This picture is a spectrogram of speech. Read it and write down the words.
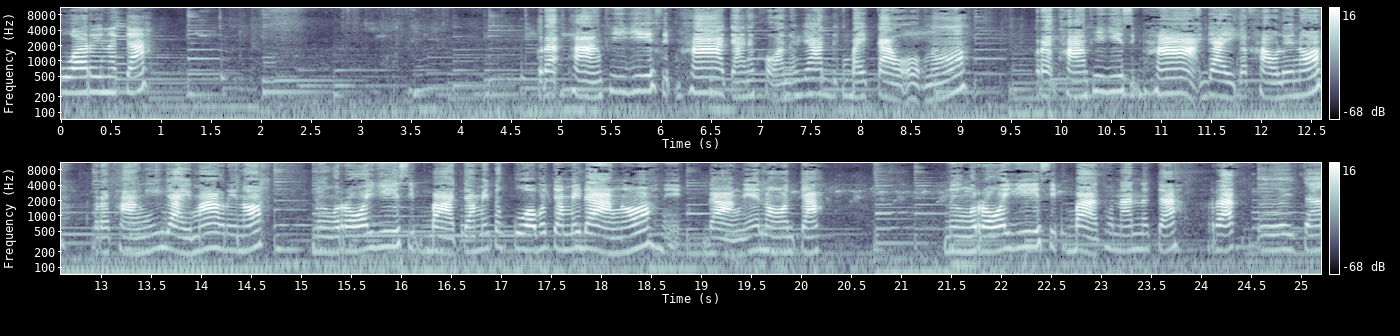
กลัวเลยนะจ๊ะกระถางที่ 25จ้านะขออนุญาตดึงใบเก่าออกเนาะกระถางที่ 25 ใหญ่กับเขาเลยเนาะกระถางนี้ใหญ่มากเลยเนาะ120 บาทจะไม่ต้องกลัวว่าจะไม่ด่างเนาะนี่ด่างแน่นอนจ้ะ120 บาทเท่านั้นนะจ๊ะ รักเอ้ยจ้ะ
